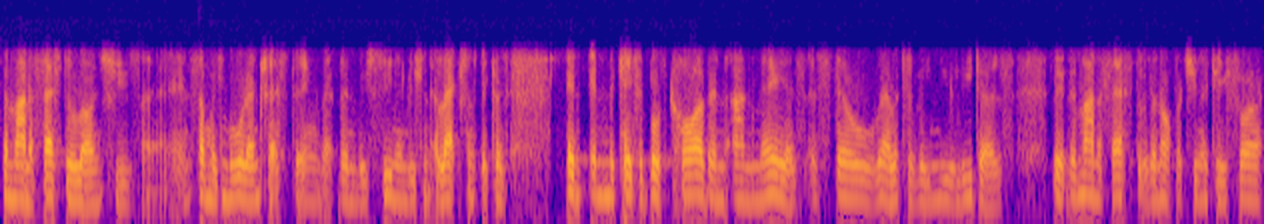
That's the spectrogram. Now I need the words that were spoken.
the manifesto launch is uh, in some ways more interesting than we've seen in recent elections because in, in the case of both Corbyn and May as, as still relatively new leaders, the, the manifesto is an opportunity for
